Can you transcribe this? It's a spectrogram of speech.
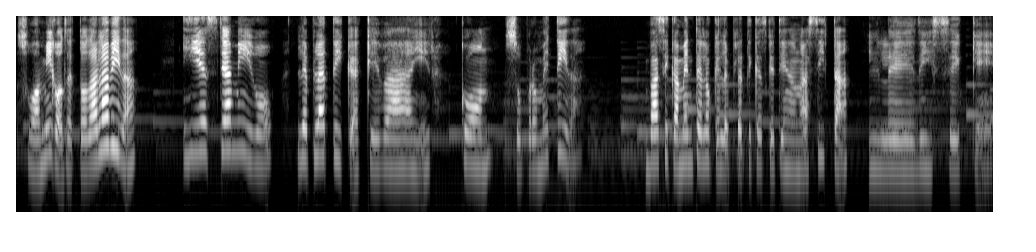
su amigo de toda la vida y este amigo le platica que va a ir con su prometida. Básicamente lo que le platica es que tiene una cita y le dice que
